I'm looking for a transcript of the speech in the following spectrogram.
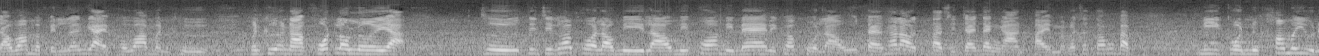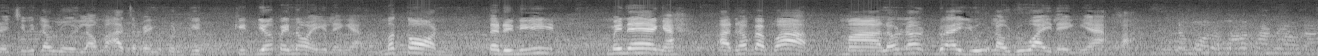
จ๊ะว่ามันเป็นเรื่องใหญ่เพราะว่ามันคือมันคืออนาคตเราเลยอะคือจริงๆครอบครัวเรามีเรามีพ่อมีแม่มีครอบครัวเรา แต่ถ้าเราตัดสินใจแต่งงานไป มันก็จะต้องแบบมีคนนึงเข้ามาอยู่ในชีวิตเราเลย เราก็อาจจะเป็นคนคิดคิดเยอะไปหน่อยอะไรเงี้ยเมื่อก่อน แต่เดี๋ยวนี้ไม่แน่ไงอาจจะถ้าแบบว่ามาแล้วแล้วด้วยอายุเราด้วยอะไรอย่างเงี้ยค่ะแต่หมอดูเขาทักเรานะ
